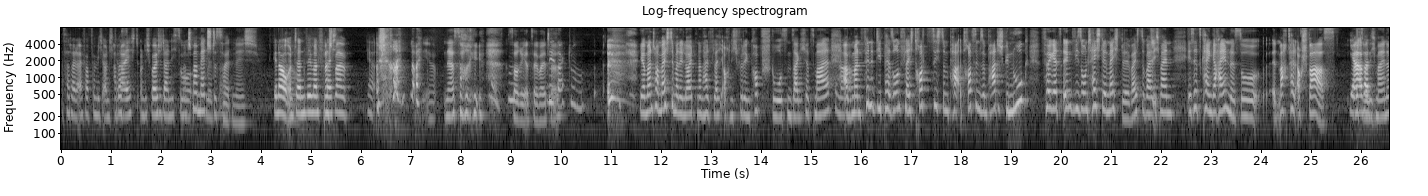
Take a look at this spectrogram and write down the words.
es hat halt einfach für mich auch nicht aber gereicht und ich wollte da nicht so. Manchmal matcht es halt nicht. Genau, und dann will man vielleicht. Manchmal. Ja. ja. Na, sorry. Sorry, erzähl weiter. Nee, sag du. Ja, manchmal möchte man den Leuten dann halt vielleicht auch nicht für den Kopf stoßen, sage ich jetzt mal. Genau. Aber man findet die Person vielleicht trotzdem, sympa trotzdem sympathisch genug für jetzt irgendwie so ein Techtelmechtel, weißt du? Weil ich meine, ist jetzt kein Geheimnis, so, es macht halt auch Spaß. Ja, weißt aber du, was ich meine?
